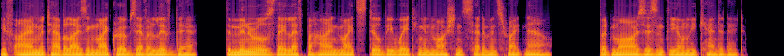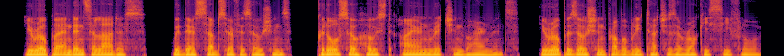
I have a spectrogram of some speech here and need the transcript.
If iron metabolizing microbes ever lived there, the minerals they left behind might still be waiting in Martian sediments right now. But Mars isn't the only candidate. Europa and Enceladus, with their subsurface oceans, could also host iron-rich environments. Europa's ocean probably touches a rocky seafloor.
